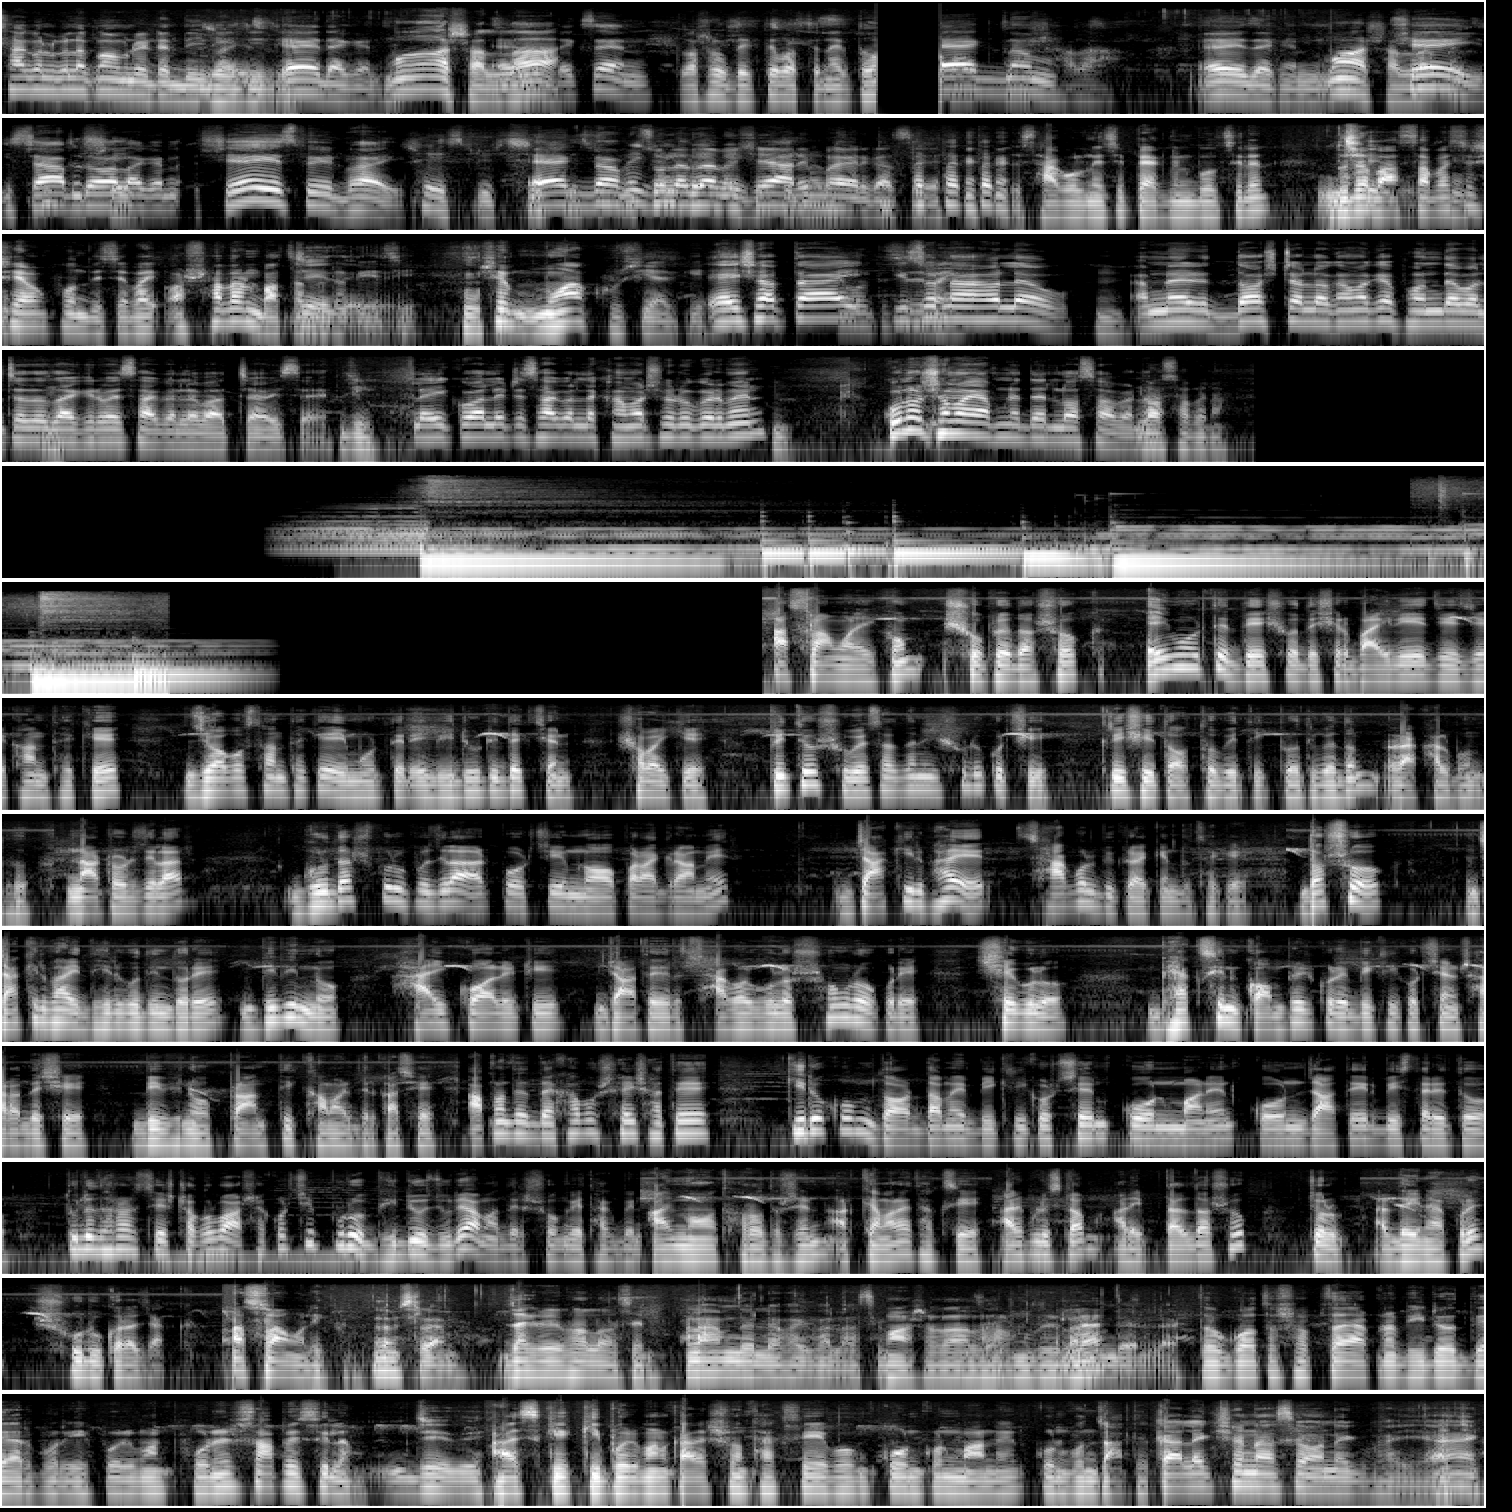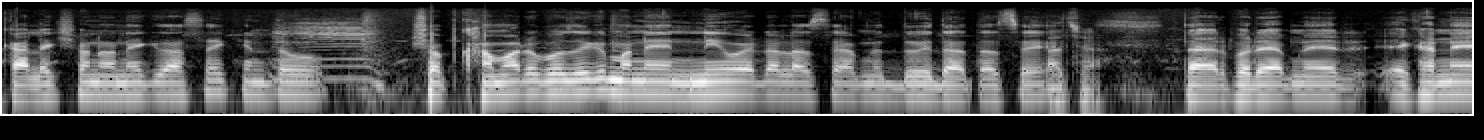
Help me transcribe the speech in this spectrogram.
ছাগলগুলো কম রেটে দিই ভাই। এই দেখেন। মাশাআল্লাহ। দেখছেন? দর্শক দেখতে পাচ্ছেন একদম একদম। এই দেখেন। মাশাআল্লাহ। সেই চাপ দেওয়া সেই। লাগে না। সেই স্পিড ভাই। সেই স্পিড একদম চলে যাবে সে আরিফ ভাইয়ের কাছে। ছাগল নিয়েছে প্রেগনেন্ট বলছিলেন। দুটো বাচ্চা পাইছে সে আমাকে ফোন দিচ্ছে ভাই অসাধারণ বাচ্চা দুটো পেয়েছি। সে মহা খুশি আর কি। এই সপ্তাহে কিছু না হলেও আপনার দশটা লোক আমাকে ফোন দিয়ে বলছে যে জাকির ভাই ছাগলের বাচ্চা হয়েছে জি। এই কোয়ালিটি ছাগলের খামার শুরু করবেন। কোনো সময় আপনাদের লস হবে না। লস হবে না। আসসালামু আলাইকুম। সুপ্রিয় দর্শক, এই মুহূর্তে দেশ ও দেশের বাইরে যে যেখান থেকে, যে অবস্থান থেকে এই মুহূর্তের এই ভিডিওটি দেখছেন, সবাইকে প্রীতীয় শুভেচ্ছা জানিয়ে শুরু করছি কৃষি তথ্যভিত্তিক প্রতিবেদন রাখাল বন্ধু। নাটোর জেলার গুরুদাসপুর উপজেলার পশ্চিম নওপাড়া গ্রামের জাকির ভাইয়ের ছাগল বিক্রয় কেন্দ্র থেকে। দর্শক, জাকির ভাই দীর্ঘদিন ধরে বিভিন্ন হাই কোয়ালিটি জাতের ছাগলগুলো সংগ্রহ করে সেগুলো ভ্যাকসিন কমপ্লিট করে বিক্রি করছেন সারা দেশে বিভিন্ন প্রান্তিক খামারিদের কাছে। আপনাদের দেখাবো সেই সাথে কীরকম দরদামে বিক্রি করছেন, কোন মানের, কোন জাতের বিস্তারিত তুলে ধরার চেষ্টা করব। আশা করছি পুরো ভিডিও জুড়ে আমাদের সঙ্গে থাকবেন। আমি মোহাম্মদ হরদ হোসেন, আর ক্যামেরায় থাকছে আরিফুল ইসলাম। আরিফ, তাহলে দর্শক চলুন আর দেরি না করে শুরু করা যাক। আসসালামু আলাইকুম। সালাম। জাকির ভাই ভালো আছেন? আলহামদুলিল্লাহ ভাই ভালো আছে। মাশাআল্লাহ আলহামদুলিল্লাহ। আলহামদুলিল্লাহ। তো গত সপ্তাহে আপনার ভিডিও দেওয়ার পরে এই পরিমাণ ফোনের চাপে ছিলাম। জি জি। আজকে কি পরিমাণ কালেকশন থাকছে এবং কোন কোন মানের কোন কোন জাতের? কালেকশন আছে অনেক ভাই হ্যাঁ কালেকশন অনেক আছে কিন্তু সব খামার উপযোগী মানে নিউ এডাল আছে আপনার দুই দাঁত আছে। আচ্ছা। তারপরে আপনার এখানে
